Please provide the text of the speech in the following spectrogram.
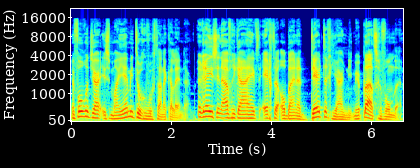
En volgend jaar is Miami toegevoegd aan de kalender. Een race in Afrika heeft echter al bijna 30 jaar niet meer plaatsgevonden.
